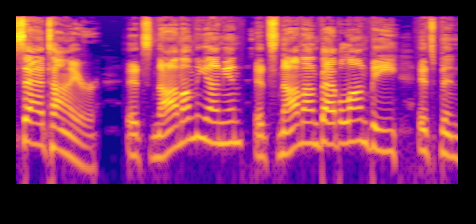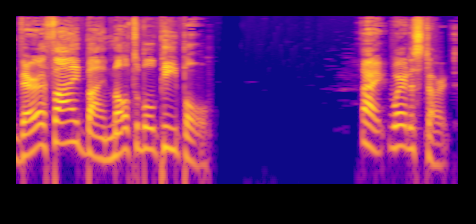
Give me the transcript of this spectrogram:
satire. It's not on The Onion, it's not on Babylon Bee, it's been verified by multiple people. Alright, where to start?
